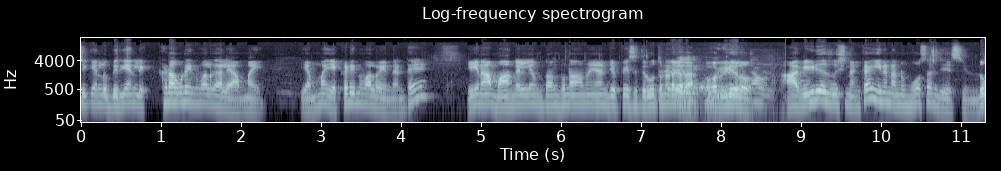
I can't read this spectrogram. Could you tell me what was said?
చికెన్లు బిర్యానీలు ఎక్కడా కూడా ఇన్వాల్వ్ కాలే ఆ అమ్మాయి. ఈ అమ్మాయి ఎక్కడ ఇన్వాల్వ్ అయిందంటే ఈయన మాంగళ్యం తంతునామే అని చెప్పేసి తిరుగుతున్నాడు కదా ఒక వీడియోలో. ఆ వీడియో చూసినాక ఈయన నన్ను మోసం చేసిండు.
